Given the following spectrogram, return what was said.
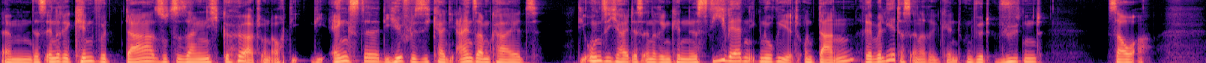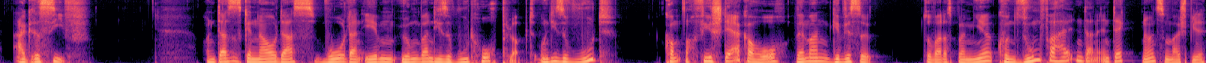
Ähm, das innere Kind wird da sozusagen nicht gehört und auch die, die Ängste, die Hilflosigkeit, die Einsamkeit, die Unsicherheit des inneren Kindes, die werden ignoriert und dann rebelliert das innere Kind und wird wütend, sauer, aggressiv, und das ist genau das, wo dann eben irgendwann diese Wut hochploppt. Und diese Wut kommt noch viel stärker hoch, wenn man gewisse, so war das bei mir, Konsumverhalten dann entdeckt. Ne? Zum Beispiel,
